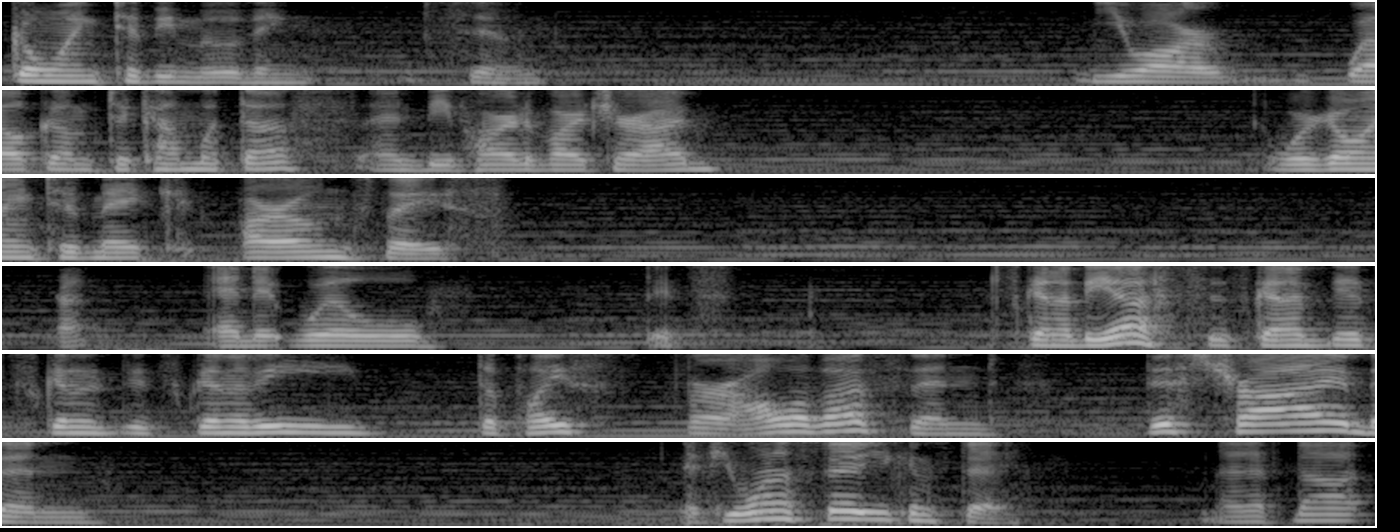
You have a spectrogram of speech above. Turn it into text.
going to be moving soon. You are welcome to come with us and be part of our tribe. We're going to make our own space. Okay. And it will it's it's going to be us. It's going to it's going to it's going to be the place for all of us and this tribe and if you want to stay, you can stay. And if not,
